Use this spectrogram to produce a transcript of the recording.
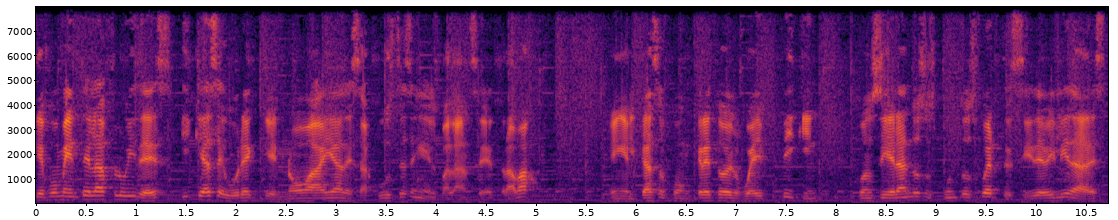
que fomente la fluidez y que asegure que no haya desajustes en el balance de trabajo. En el caso concreto del wave picking, considerando sus puntos fuertes y debilidades,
